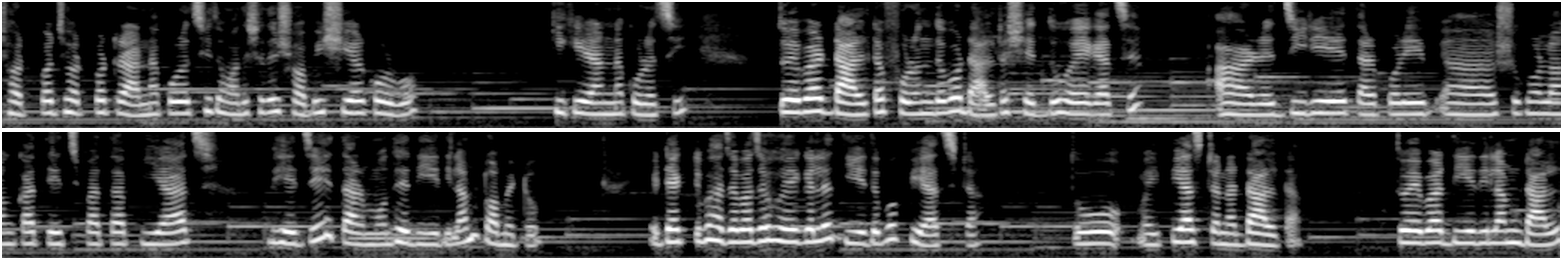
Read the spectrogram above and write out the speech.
ঝটপট ঝটপট রান্না করেছি, তোমাদের সাথে সবই শেয়ার করব কি কি রান্না করেছি। তো এবার ডালটা ফোড়ন দেবো, ডালটা সেদ্ধ হয়ে গেছে। আর জিরে, তারপরে শুকনো লঙ্কা, তেজপাতা, পেঁয়াজ ভেজে তার মধ্যে দিয়ে দিলাম টমেটো। এটা একটু ভাজা ভাজা হয়ে গেলে দিয়ে দেবো পেঁয়াজটা। তো ওই পেঁয়াজটা না, ডালটা। তো এবার দিয়ে দিলাম ডাল।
